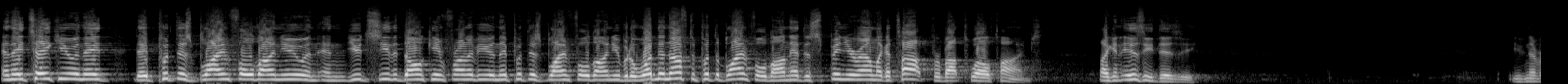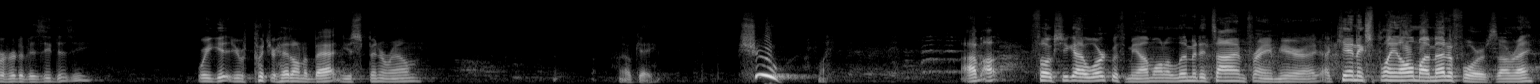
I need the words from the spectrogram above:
And they take you and they they put this blindfold on you, and, and you'd see the donkey in front of you, and they put this blindfold on you, but it wasn't enough to put the blindfold on. They had to spin you around like a top for about 12 times, like an Izzy Dizzy. You've never heard of Izzy Dizzy? Where you get you put your head on a bat and you spin around? Okay. Shoo! I'm, I'm, folks, you got to work with me. I'm on a limited time frame here. I, I can't explain all my metaphors, all right?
